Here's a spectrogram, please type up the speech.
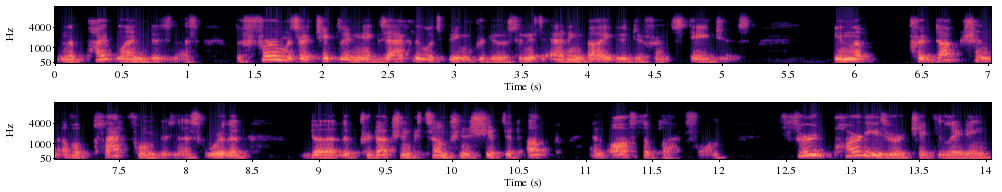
In the pipeline business, the firm is articulating exactly what's being produced and it's adding value to different stages. In the production of a platform business, where the, the, the production consumption is shifted up and off the platform, third parties are articulating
